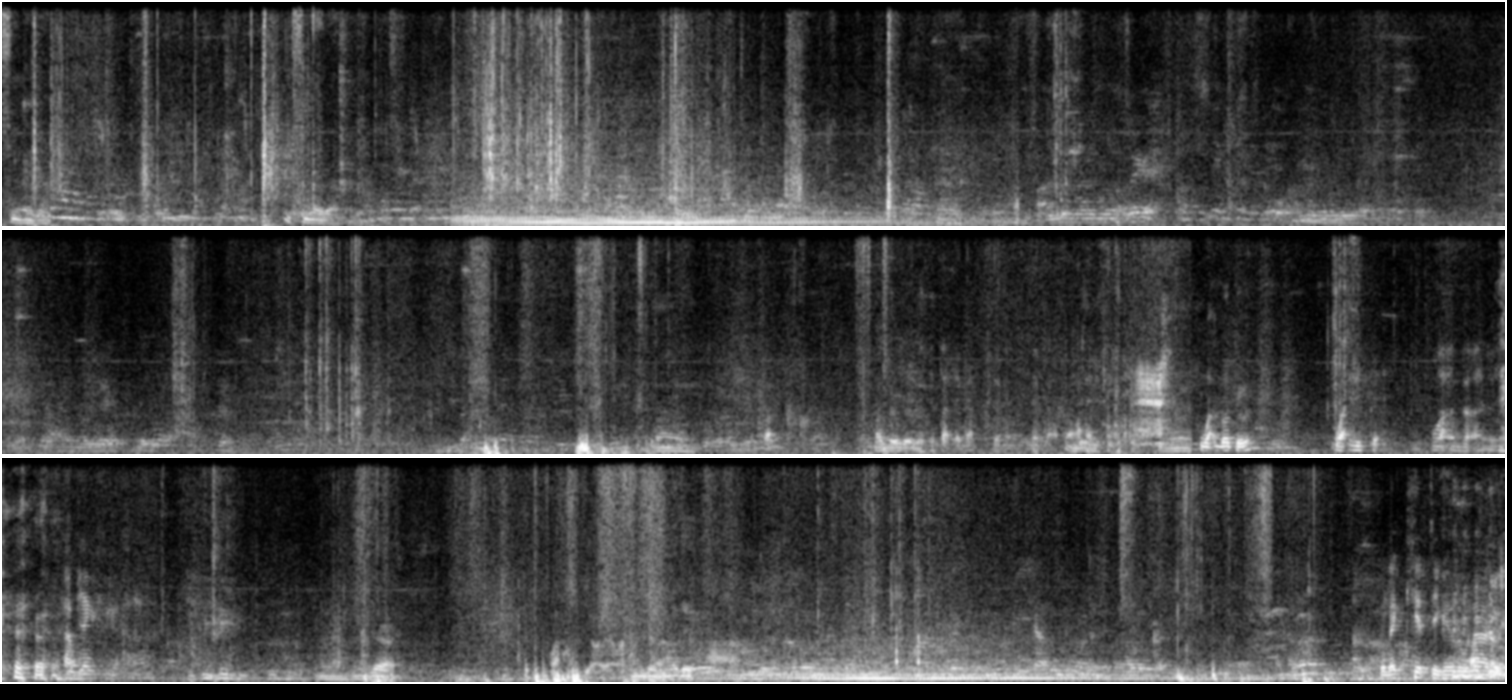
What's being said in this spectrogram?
Bismillahirrahmanirrahim. Bismillahirrahmanirrahim. Buat dua tu. Wak juga. Wak enggak ada. Tapi yang kira Ya. Wah, ya ya. Jangan ada. ตัวเล็กเครียดจริงเลยดูหน้าดู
